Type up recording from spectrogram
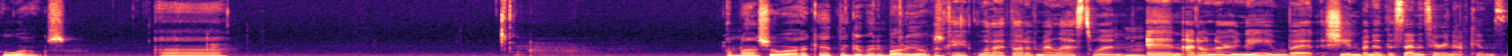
who else? Uh I'm not sure. I can't think of anybody else. Okay, well, I thought of my last one, Mm-hmm. and I don't know her name, but she invented the sanitary napkins.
